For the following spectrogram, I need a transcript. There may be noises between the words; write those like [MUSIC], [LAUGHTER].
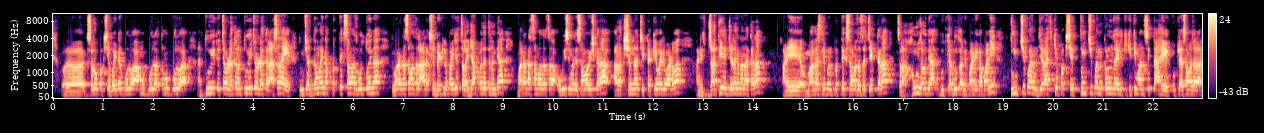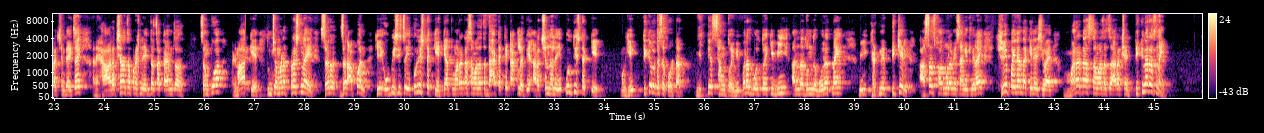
सर्वपक्षीय बैठक बोलवा अमुक बोलवा तमुक बोलवा आणि तू त्याच्यावर ढकल तू याच्यावर ढकल असं नाही. तुमच्या दमाईना प्रत्येक समाज बोलतोय ना की मराठा समाजाला आरक्षण भेटलं पाहिजे. चला या पद्धतीनं द्या. मराठा समाजाचा ओबीसी मध्ये समावेश करा आरक्षणाची टक्केवारी वाढवा आणि जातीय जनगणना करा आणि मागासले पण प्रत्येक समाजाचा चेक करा. चला होऊन जाऊ द्या दूध का दूध आणि पाणी का पाणी. तुमची पण जे राजकीय पक्ष आहेत तुमची पण कळून जाईल की किती मानसिकता आहे कुठल्या समाजाला आरक्षण द्यायचं आहे आणि हा आरक्षणाचा प्रश्न एकदाचा कायमचा संपवा. आणि महाराष्ट्र तुमच्या मनात प्रश्न आहे सर जर आपण हे ओबीसीचं एकोणीस टक्के त्यात मराठा समाजाचं दहा टक्के टाकलं ते आरक्षण झालं एकोणतीस टक्के मग हे टिकल कसं कोर्टात? मी तेच सांगतोय. मी परत बोलतोय की मी अंदाधुंद बोलत नाही मी घटनेत टिकेल असाच फॉर्म्युला मी सांगितलेला आहे. हे पहिल्यांदा केल्याशिवाय मराठा समाजाचं आरक्षण टिकणारच नाही.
